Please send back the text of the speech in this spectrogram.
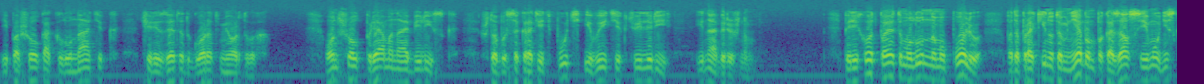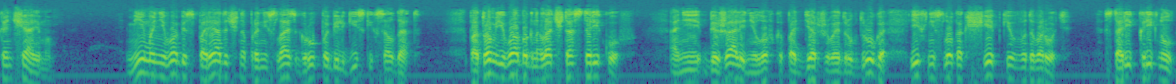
и пошел как лунатик через этот город мертвых. Он шел прямо на обелиск, чтобы сократить путь и выйти к Тюильри и набережным. Переход по этому лунному полю под опрокинутым небом показался ему нескончаемым. Мимо него беспорядочно пронеслась группа бельгийских солдат. Потом его обогнала чта стариков. Они бежали, неловко поддерживая друг друга, их несло как щепки в водовороте. Старик крикнул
